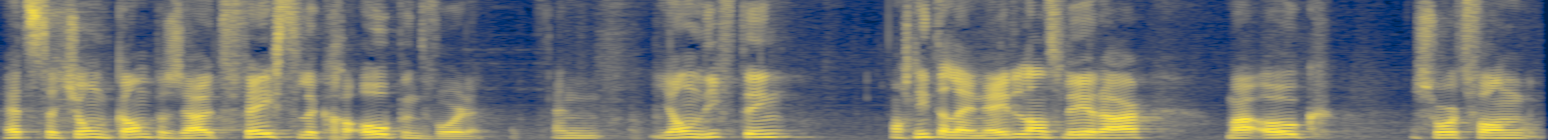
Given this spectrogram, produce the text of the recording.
het station Kampen-Zuid feestelijk geopend worden. En Jan Liefting was niet alleen Nederlands leraar, maar ook een soort van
